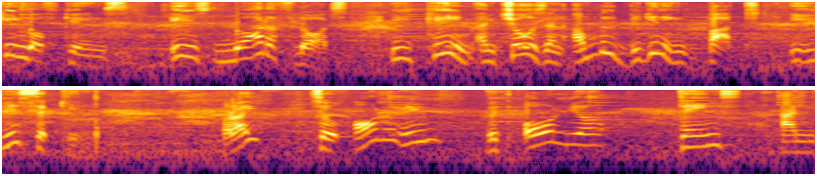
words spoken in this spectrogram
King of Kings. He is Lord of Lords. He came and chose an humble beginning, but He is a King. Alright? So honor Him with all your things and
